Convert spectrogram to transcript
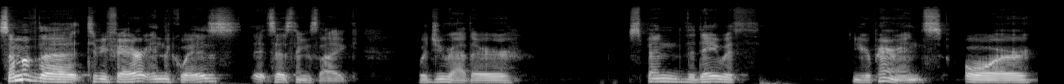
Some of the, to be fair, in the quiz, it says things like, Would you rather spend the day with your parents or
